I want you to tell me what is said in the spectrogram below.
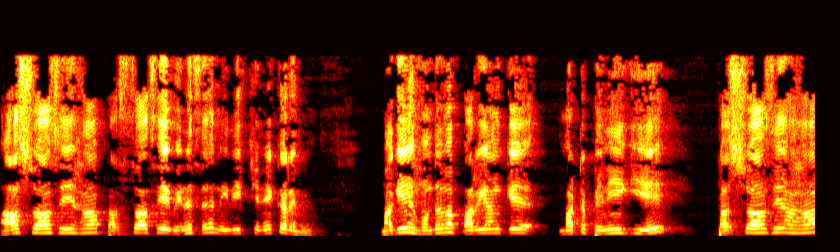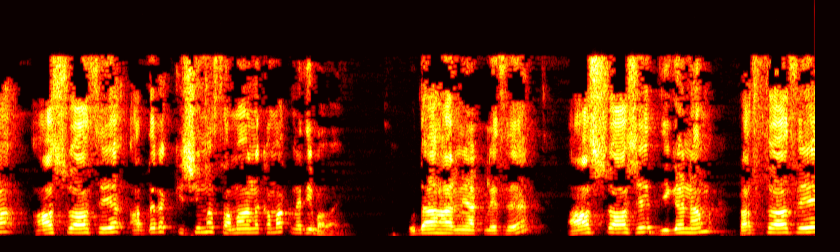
ආස්වාසය හා ප්‍රස්වාසයේ වෙනස නිරීක්ෂණය කරමි. මගේ හොඳම පරියන්කය මට පෙනී ගියේ ප්‍රශ්වාසය හා ආශ්වාසය අතර කිසිම සමානකමක් නැති බවයි. උදාහරණයක් ලෙස ආශ්වාසයේ දිග නම් ප්‍රශ්වාසයේ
